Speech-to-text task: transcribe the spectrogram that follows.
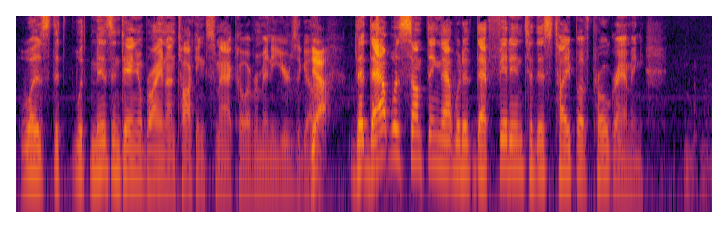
was the with Miz and Daniel Bryan on Talking Smack, however many years ago. Yeah, that that was something that would have that fit into this type of programming.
